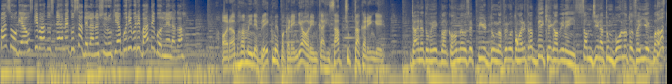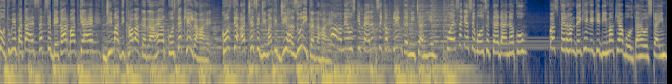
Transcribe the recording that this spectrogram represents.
बस हो गया। उसके बाद उसने हमें गुस्सा दिलाना शुरू किया बुरी बुरी बातें बोलने लगा। और अब हम इन्हें ब्रेक में पकड़ेंगे और इनका हिसाब चुकता करेंगे। डायना तुम एक बार कहो मैं उसे पीट दूँगा फिर वो तुम्हारी तरफ़ देखेगा भी नहीं। समझी ना तुम बोलो तो सही एक बार। दोस्तों तुम्हें पता है सबसे बेकार बात क्या है? डीमा दिखावा कर रहा है और कोस्तिया खेल रहा है। कोस्तिया अच्छे से डीमा की जी हजूरी कर रहा है। हाँ हमें उसके पेरेंट्स से कंप्लेन करनी चाहिए। वो ऐसा कैसे बोल सकता है डायना को? बस फिर हम देखेंगे कि डीमा क्या बोलता है उस टाइम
